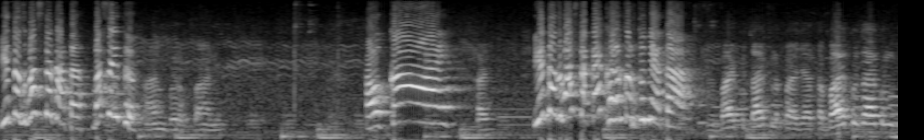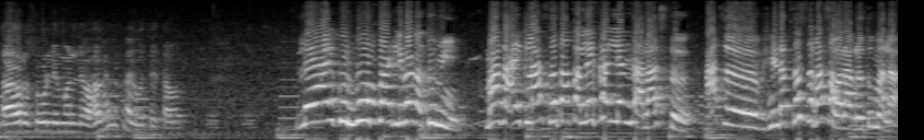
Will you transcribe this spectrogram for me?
इथंच बसता का आता? बसा इथं. आण बरं पाणी. अहो काय? काय? इथंच बसता काय खरं कर तुम्ही आता? बायकोचं ऐकलं पाहिजे. आता बायकोचं ऐकून दारू सोडली म्हणल्यावर हवे काय होते तेव्हा लय ऐकून बोंब पाडली बघा तुम्ही. माझं ऐकलं असतं तर आता लय कल्याण झालं असतं. असं हिंडत नसतं बसावं लागलं तुम्हाला.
